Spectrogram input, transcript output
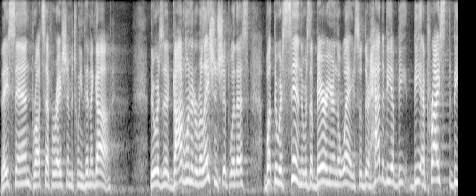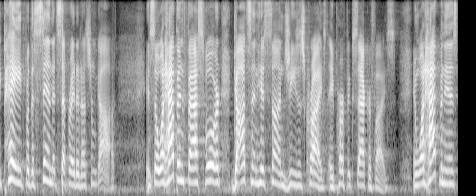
They sinned, brought separation between them and God. There was a God wanted a relationship with us, but there was sin. There was a barrier in the way. So there had to be a, be, a price to be paid for the sin that separated us from God. And so, what happened, fast forward, God sent his son, Jesus Christ, a perfect sacrifice. And what happened is,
